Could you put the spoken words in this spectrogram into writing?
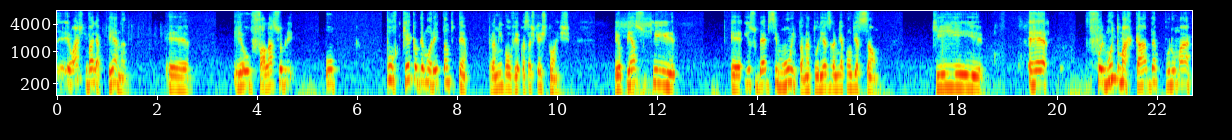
eu acho que vale a pena é, eu falar sobre o porquê que eu demorei tanto tempo para me envolver com essas questões. Eu penso que é, isso deve-se muito à natureza da minha conversão, que é, foi muito marcada por uma,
